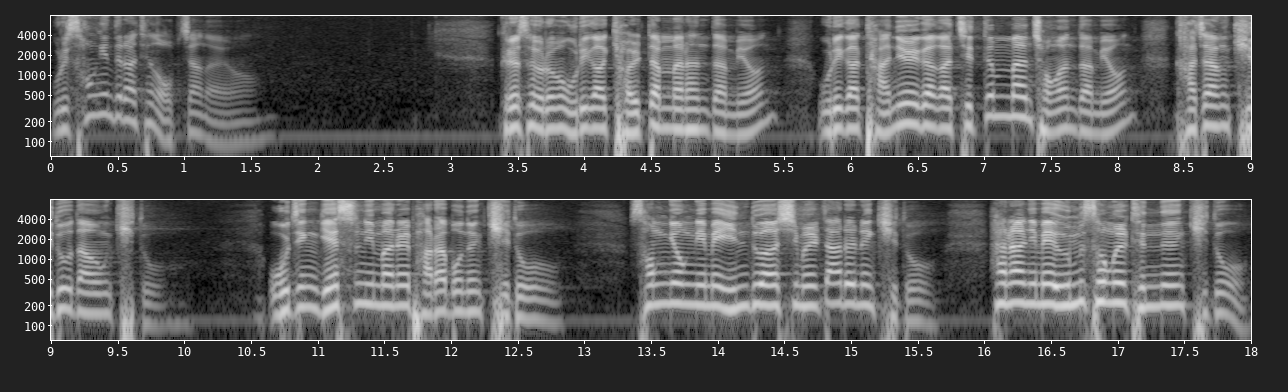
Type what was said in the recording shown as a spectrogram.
우리 성인들한테는 없잖아요. 그래서 여러분 우리가 결단만 한다면 우리가 다니엘과 같이 뜻만 정한다면 가장 기도다운 기도 오직 예수님만을 바라보는 기도 성령님의 인도하심을 따르는 기도 하나님의 음성을 듣는 기도,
